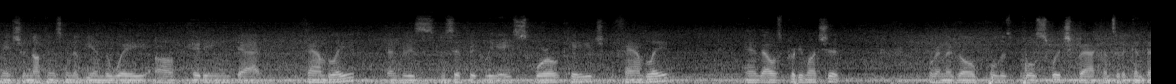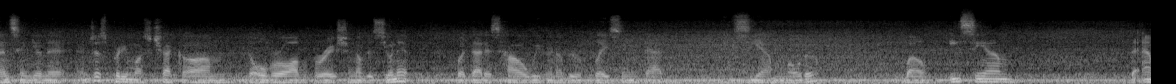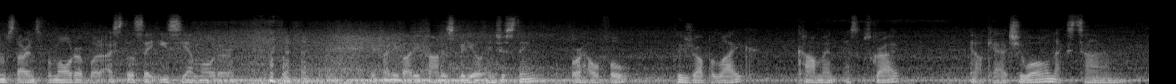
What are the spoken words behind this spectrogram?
Made sure nothing's gonna be in the way of hitting that fan blade. And it is specifically a squirrel cage fan blade. And that was pretty much it. We're gonna go pull this pull switch back into the condensing unit and just pretty much check um, the overall operation of this unit. But that is how we're gonna be replacing that ECM motor. Well, ECM, the M stands for motor, but I still say ECM motor. if anybody found this video interesting or helpful, please drop a like, comment, and subscribe. And I'll catch you all next time.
